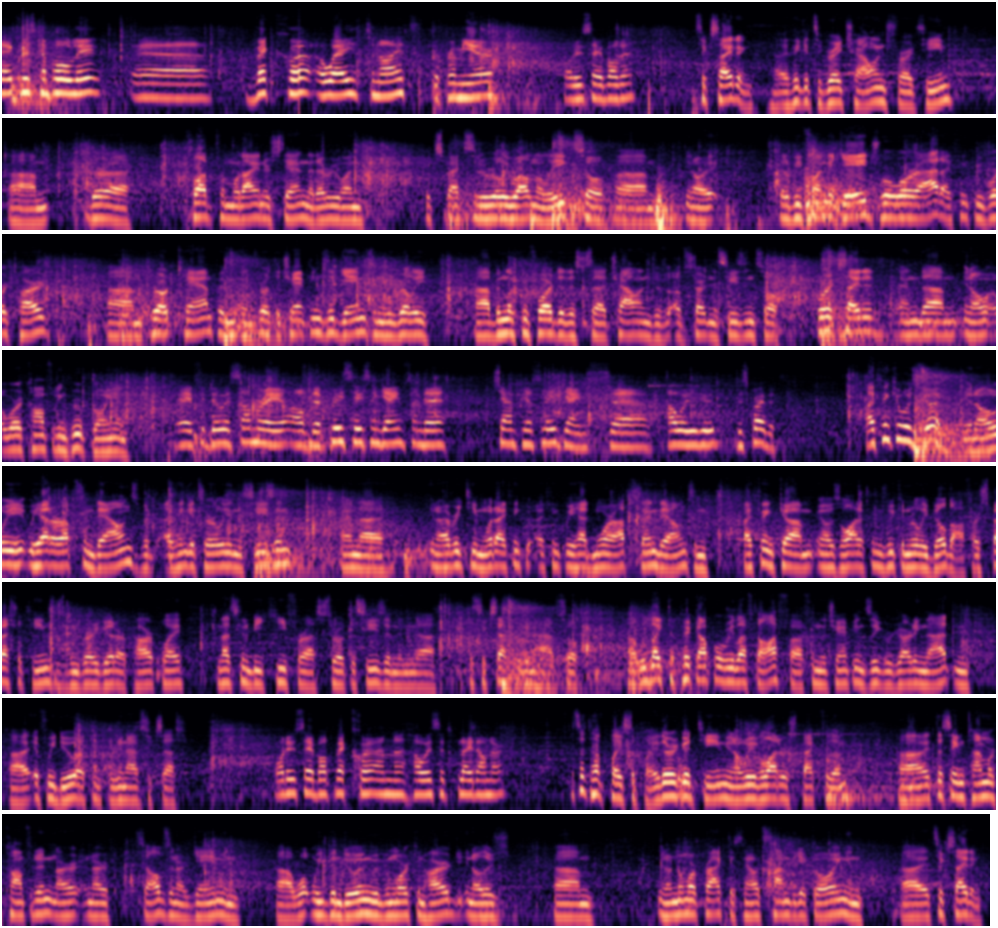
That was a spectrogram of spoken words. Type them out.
Okay, Chris Campoli, uh, Växjö away tonight, the premiere. What do you say about it? It's exciting. I think it's a great challenge for our team. Um, they're a club, from what I understand, that everyone expects to do really well in the league. So, um, you know, it, will be fun to gauge where we're at. I think we've worked hard um, throughout camp and, and, throughout the Champions League games, and we've really uh, been looking forward to this uh, challenge of, of, starting the season. So we're excited, and um, you know, we're a confident group going in. If you do a summary of the preseason games and the Champions League games, uh, how would you describe it? I think it was good. You know, we, we had our ups and downs, but I think it's early in the season, and uh, you know every team would. I think I think we had more ups and downs, and I think um, you know there's a lot of things we can really build off. Our special teams has been very good, our power play, and that's going to be key for us throughout the season and uh, the success we're going to have. So uh, we'd like to pick up where we left off uh, from the Champions League regarding that, and uh, if we do, I think we're going to have success. What do you say about Växjö and how is it to play down there? It's a tough place to play. They're a good team. You know, we have a lot of respect for them. Uh, at the same time, we're confident in our in ourselves and our game and uh, what we've been doing. We've been working hard. You know, there's um, you know no more practice now. It's time to get going, and uh, it's exciting.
